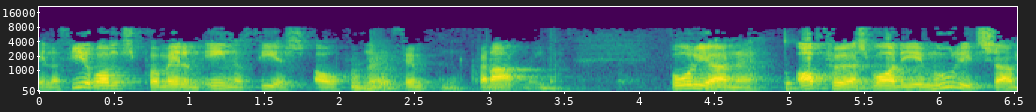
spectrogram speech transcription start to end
eller 4 rums på mellem 81 og 115 kvadratmeter. Boligerne opføres, hvor det er muligt som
